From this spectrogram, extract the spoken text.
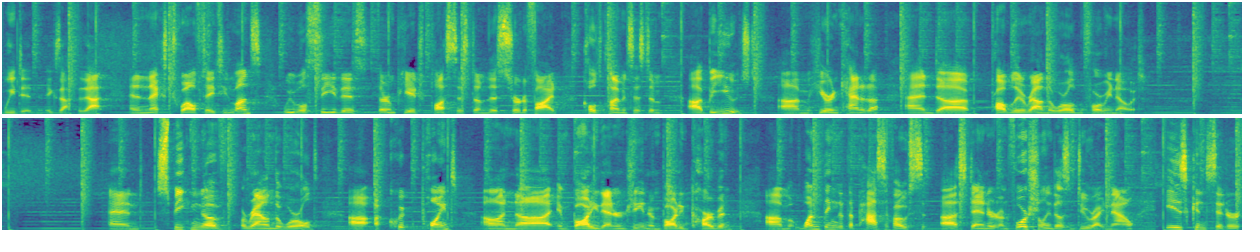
we did exactly that. And in the next 12 to 18 months, we will see this Therm PH Plus system, this certified cold climate system, uh, be used um, here in Canada and uh, probably around the world before we know it. And speaking of around the world, uh, a quick point on uh, embodied energy and embodied carbon. Um, one thing that the Passive House uh, standard unfortunately doesn't do right now is consider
